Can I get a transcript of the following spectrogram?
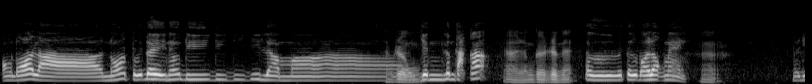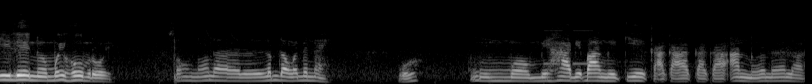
ông đó là nó từ đây nó đi đi đi đi làm Làm uh, rừng. dân lâm tặc á. À làm rừng á. Từ từ bảo lộc này. À, nó đi lên mấy hôm rồi. Xong nó là lâm đồng ở bên này. Ủa mười hai mười ba người kia cả cả cả cả ăn nữa nó là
